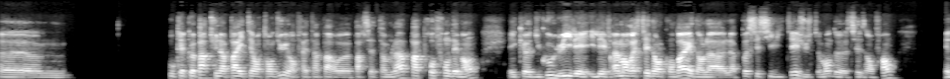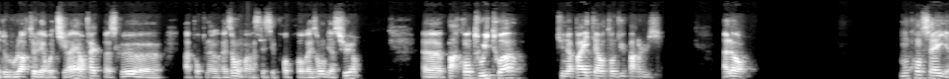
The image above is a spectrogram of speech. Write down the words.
euh, où quelque part, tu n'as pas été entendu, en fait, hein, par, euh, par cet homme-là, pas profondément. Et que du coup, lui, il est, il est vraiment resté dans le combat et dans la, possessivité, justement, de ses enfants et de vouloir te les retirer, en fait, parce que, euh, pour plein de raisons, hein, c'est ses propres raisons, bien sûr. Euh, par contre, oui, toi, tu n'as pas été entendu par lui. Alors, mon conseil,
